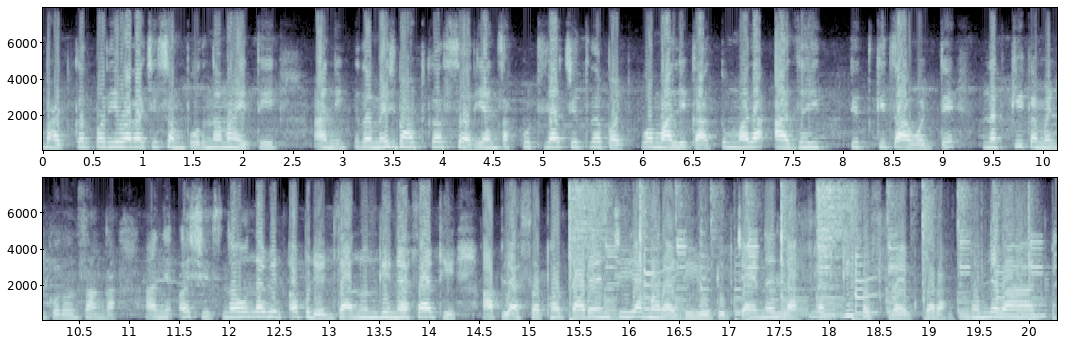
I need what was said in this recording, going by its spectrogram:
भाटकर परिवाराची संपूर्ण माहिती? आणि रमेश भाटकर सर यांचा कुठला चित्रपट व मालिका तुम्हाला आजही तितकीच आवडते नक्की कमेंट करून सांगा. आणि अशीच नवनवीन अपडेट जाणून घेण्यासाठी आपल्या सफर ताऱ्यांची या मराठी यूट्यूब चॅनलला नक्की सबस्क्राईब करा. धन्यवाद.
